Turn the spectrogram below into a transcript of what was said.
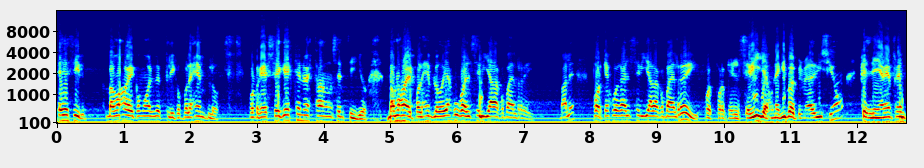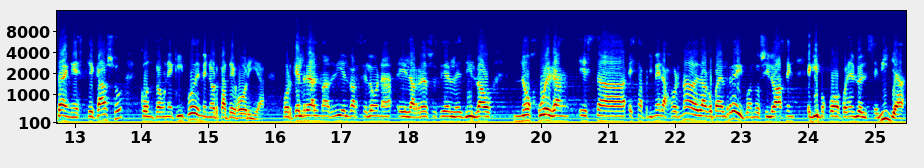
Es decir, vamos a ver cómo os lo explico. Por ejemplo, porque sé que es que no es tan sencillo. Vamos a ver, por ejemplo, voy a jugar el Sevilla a la Copa del Rey ¿vale? ¿Por qué juega el Sevilla la Copa del Rey? Pues porque el Sevilla es un equipo de primera división que se tenía que enfrentar en este caso contra un equipo de menor categoría. ¿Por qué el Real Madrid, el Barcelona, eh, la Real Sociedad de Bilbao no juegan esta, esta primera jornada de la Copa del Rey, cuando sí lo hacen equipos como por ejemplo el Sevilla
